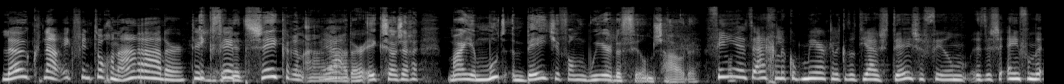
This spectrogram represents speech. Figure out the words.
Leuk. Nou, ik vind het toch een aanrader. Het is Ik vind het zeker een aanrader. Ik zou zeggen, maar je moet een beetje van weirde films houden. Vind je het eigenlijk opmerkelijk dat juist deze film... Het is een van de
